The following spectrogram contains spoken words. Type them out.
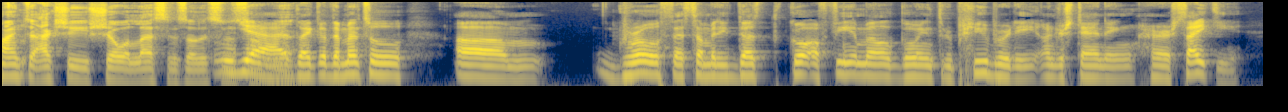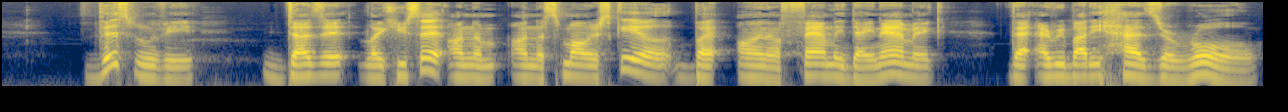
trying to actually show a lesson. So this is yeah, something- like the mental um, growth that somebody does go a female going through puberty, understanding her psyche. This movie does it like you said on a on a smaller scale, but on a family dynamic that everybody has their role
